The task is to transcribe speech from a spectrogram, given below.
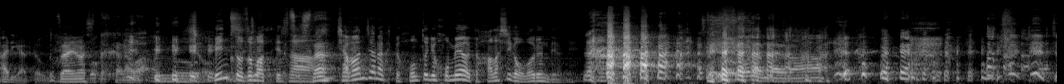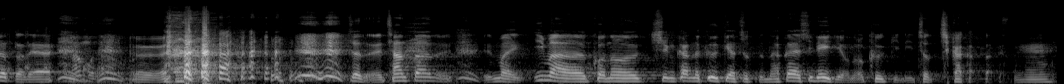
ありがとうございました。僕。からは。ベンとゾマってさな。茶番じゃなくて本当に褒め合うと話が終わるんだよね。そうなんだよな。ちょっとね。なんもねうん ちょっとね、ちゃんとあの、まあ、今この瞬間の空気はちょっと仲良しレイディオの空気にちょっと近かったですね。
